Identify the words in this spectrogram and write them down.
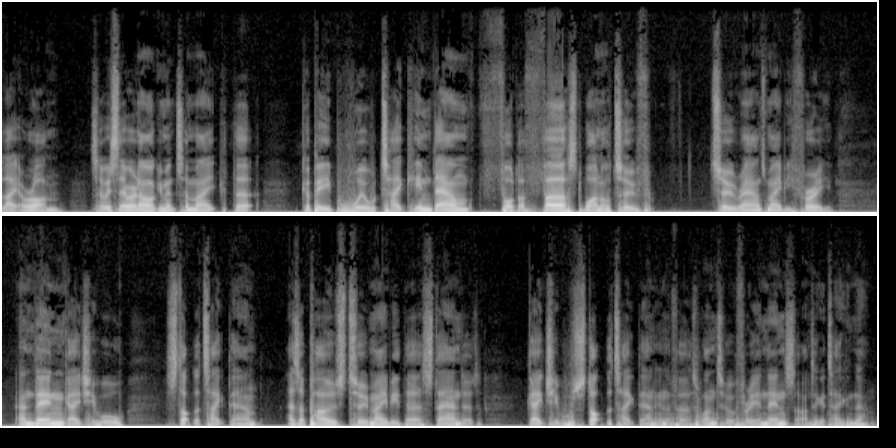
later on. So is there an argument to make that Khabib will take him down for the first one or two, two rounds, maybe three, and then Gaethje will stop the takedown, as opposed to maybe the standard Gaethje will stop the takedown in the first one, two, or three, and then start to get taken down.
